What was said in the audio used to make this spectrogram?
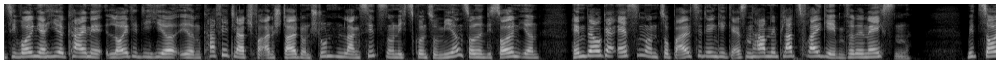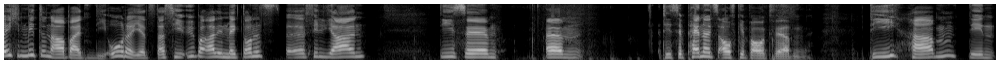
Sie wollen ja hier keine Leute, die hier ihren Kaffeeklatsch veranstalten und stundenlang sitzen und nichts konsumieren, sondern die sollen ihren Hamburger essen und sobald sie den gegessen haben, den Platz freigeben für den nächsten. Mit solchen Mitteln arbeiten die. Oder jetzt, dass hier überall in McDonalds-Filialen äh, diese ähm, diese Panels aufgebaut werden, die haben den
